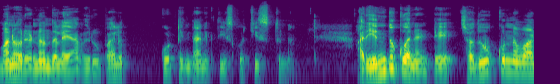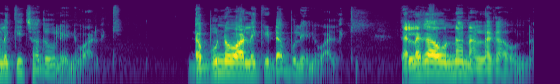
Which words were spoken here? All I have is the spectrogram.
మనం రెండు వందల యాభై రూపాయలు కొట్టిన దానికి తీసుకొచ్చి ఇస్తున్నాం. అది ఎందుకు అని అంటే చదువుకున్న వాళ్ళకి చదువు లేని వాళ్ళకి డబ్బున్న వాళ్ళకి డబ్బు లేని వాళ్ళకి తెల్లగా ఉన్నా నల్లగా ఉన్నా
